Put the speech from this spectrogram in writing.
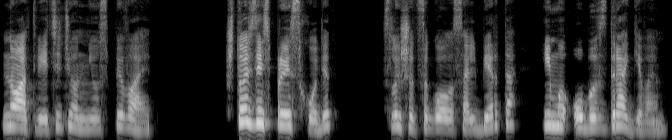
Но ответить он не успевает. «Что здесь происходит?» Слышится голос Альберта, и мы оба вздрагиваем.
